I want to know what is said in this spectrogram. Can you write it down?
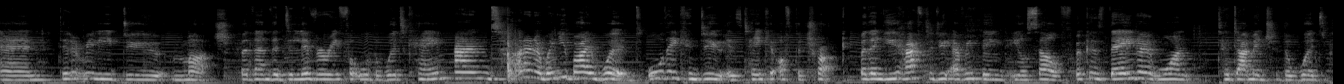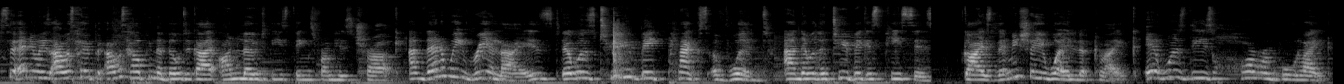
and didn't really do much but then the delivery for all the wood came and I don't know when you buy wood all they can do is take it off the truck but then you have to do everything yourself because they don't want to damage the wood. So anyways, I was hoping I was helping the builder guy unload these things from his truck. And then we realized there was two big planks of wood and they were the two biggest pieces. Guys, let me show you what it looked like. It was these horrible like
